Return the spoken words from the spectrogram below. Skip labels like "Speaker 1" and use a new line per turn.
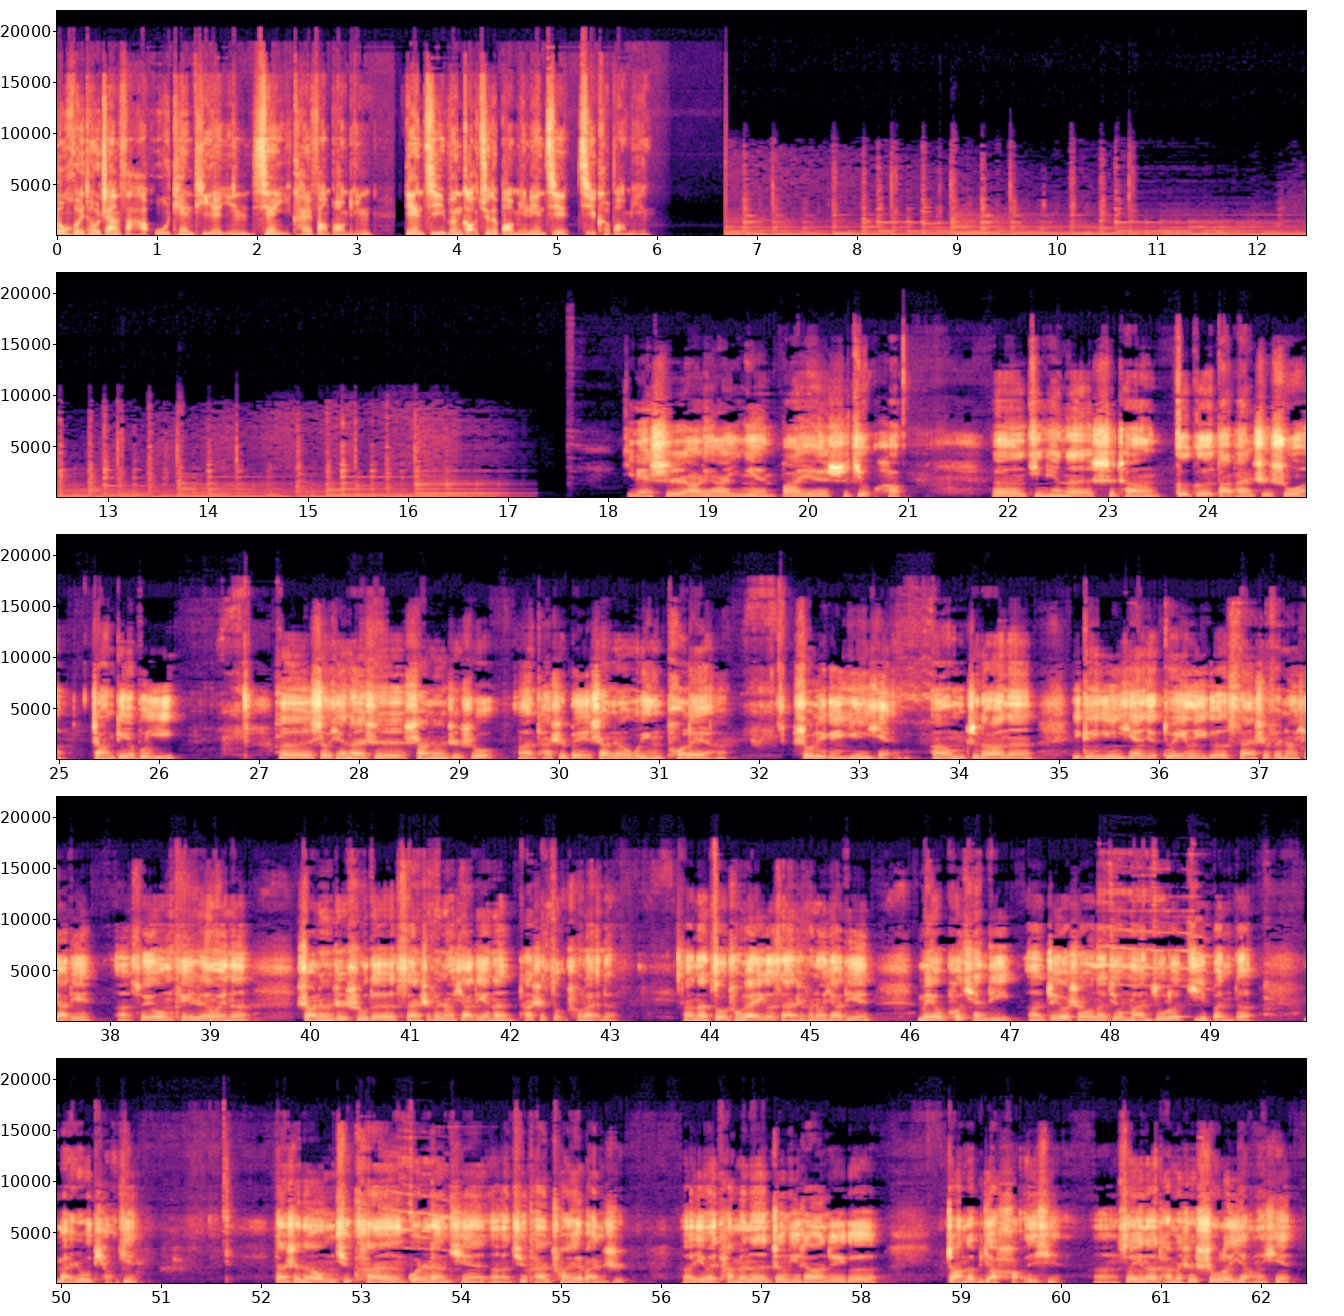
龙回头战法五天体验营现已开放报名，点击文稿区的报名链接即可报名。
今天是二零二一年八月十九号，嗯，今天的，市场各个大盘指数啊涨跌不一。呃，首先呢是上证指数啊，它是被上证五零拖累哈，收了一根阴线啊。我们知道呢，一根阴线就对应一个三十分钟下跌啊，所以我们可以认为呢，上证指数的三十分钟下跌呢，它是走出来的啊。那走出来一个三十分钟下跌。没有破前低啊，这个时候呢就满足了基本的买入条件。但是呢，我们去看国证两千啊，去看创业板指啊，因为他们呢整体上这个涨得比较好一些啊，所以呢他们是收了阳线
